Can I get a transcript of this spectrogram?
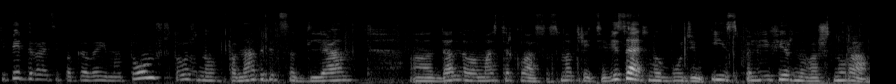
Теперь давайте поговорим о том, что же нам понадобится для а, данного мастер-класса. Смотрите, вязать мы будем из полиэфирного шнура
